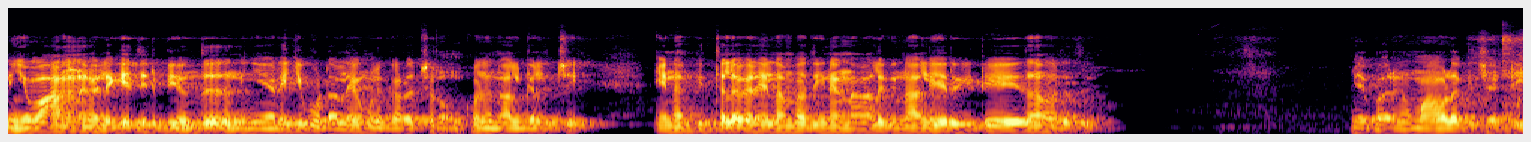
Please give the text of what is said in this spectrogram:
நீங்கள் வாங்கின விலைக்கே திருப்பி வந்து அதை நீங்கள் இறக்கி போட்டாலே உங்களுக்கு கிடச்சிரும் கொஞ்சம் நாள் கழிச்சு. ஏன்னா பித்தளை விலையெல்லாம் பார்த்தீங்கன்னா நாளுக்கு நாள் ஏறிக்கிட்டே தான் வருது. இங்கே பாருங்கள் மாவிளக்கு சட்டி.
